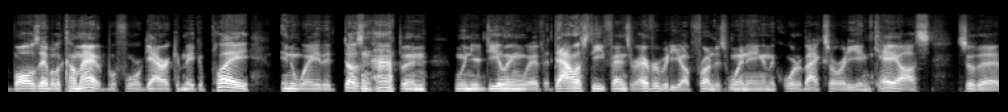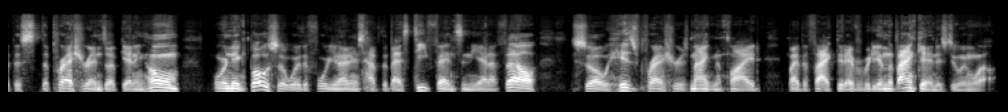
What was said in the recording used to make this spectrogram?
the ball is able to come out before Garrett can make a play in a way that doesn't happen when you're dealing with a Dallas defense where everybody up front is winning and the quarterback's already in chaos. So the, the, the pressure ends up getting home. Or Nick Bosa, where the 49ers have the best defense in the NFL. So his pressure is magnified by the fact that everybody on the back end is doing well.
